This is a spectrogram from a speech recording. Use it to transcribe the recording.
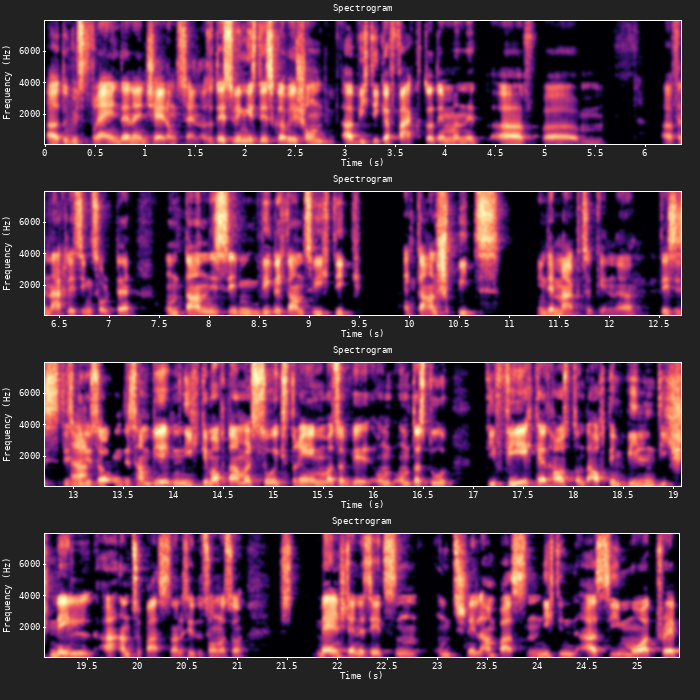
äh, du willst frei in deiner Entscheidung sein. Also deswegen ist das, glaube ich, schon ein wichtiger Faktor, den man nicht äh, ähm, äh, vernachlässigen sollte. Und dann ist eben wirklich ganz wichtig, ein ganz spitz in den Markt zu gehen. Ja. Das ist, das ja. würde ich sagen, das haben wir eben nicht gemacht damals so extrem, also wir, und, und dass du die Fähigkeit hast und auch den Willen, dich schnell äh, anzupassen an der Situation. Also Meilensteine setzen und schnell anpassen. Nicht in a See More Trap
